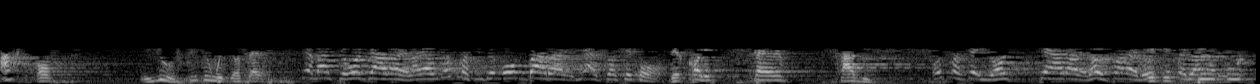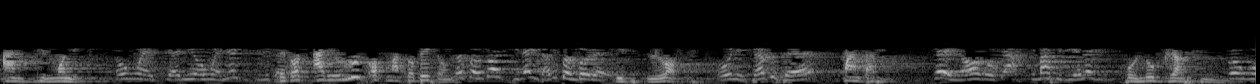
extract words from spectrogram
act of you sleeping with yourself. They call it self-service. It is sinful and demonic. Ohun ẹ̀ṣẹ̀ ni ohun ẹ̀ ní èjì ní pẹ̀lú Because at the root of masturbation lọ́sọ̀ tó tì lẹ́yìn tàbí gbòǹgbò rẹ̀? is lust, òun ni ìfẹ́kùfẹ́. Fantasy, ṣé èèyàn àti má ti di eléyìí. Pornography, wo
